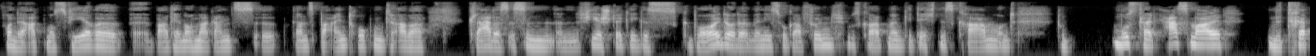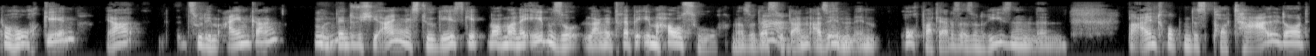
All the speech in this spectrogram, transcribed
von der Atmosphäre, äh, war der nochmal ganz, äh, ganz beeindruckend. Aber klar, das ist ein, ein vierstöckiges Gebäude oder wenn nicht sogar fünf, ich muss gerade mein Gedächtnis kramen und du musst halt erstmal eine Treppe hochgehen, ja, zu dem Eingang. Mhm. Und wenn du durch die Eingangstür gehst, geht nochmal eine ebenso lange Treppe im Haus hoch, ne, sodass ah. du dann, also mhm. im, im Hochparterre, das ist also ein riesen, ein, beeindruckendes Portal dort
